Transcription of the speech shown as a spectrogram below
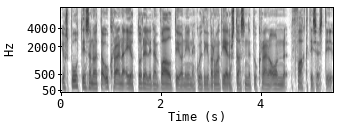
jos Putin sanoi, että Ukraina ei ole todellinen valtio, niin ne kuitenkin varmaan tiedostaa sen, että Ukraina on faktisesti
